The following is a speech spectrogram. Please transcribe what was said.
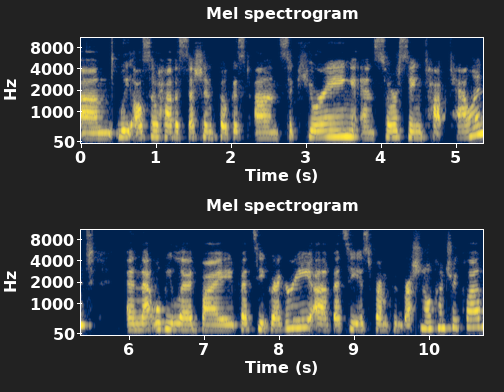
Um, we also have a session focused on securing and sourcing top talent, and that will be led by Betsy Gregory. Uh, Betsy is from Congressional Country Club.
